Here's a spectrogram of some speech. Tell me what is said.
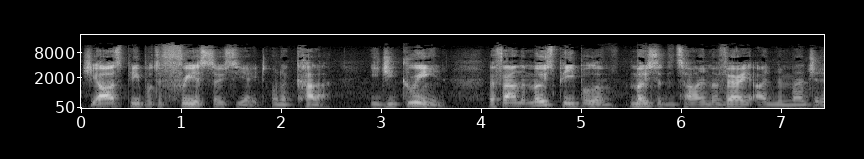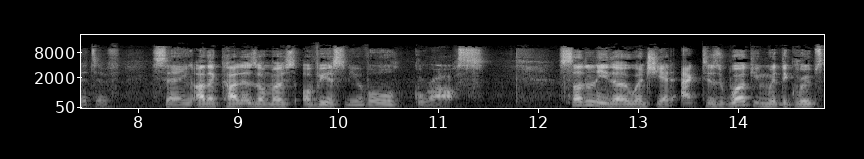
She asked people to free associate on a colour, e.g., green, but found that most people, of, most of the time, are very unimaginative, saying other colours are most obviously of all grass. Suddenly, though, when she had actors working with the groups,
